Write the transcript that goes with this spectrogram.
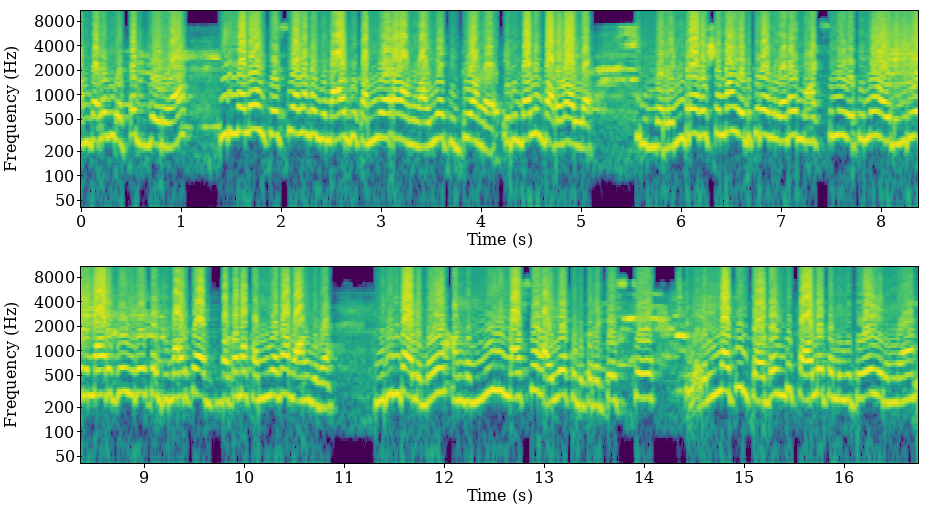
அந்த அளவுக்கு எஃபர்ட் போடுவேன். இருந்தாலும் டெஸ்ட்லாம் கொஞ்சம் மார்க் கம்மியாக தான் வாங்குவேன் ஐயா திட்டுவாங்க. இருந்தாலும் பரவாயில்ல. இந்த ரெண்டரை வருஷமா எடுக்கிறவங்களோட மேக்ஸிமம் எப்பயுமே ஒரு இருபது மார்க்கு இருபத்தஞ்சு மார்க்கு அது பக்கமா கம்மியா தான் வாங்குவேன். இருந்தாலுமே அந்த மூணு மாசம் ஐயா கொடுக்குற டெஸ்ட் எல்லாத்தையும் தொடர்ந்து ஃபாலோ பண்ணிக்கிட்டே இருந்தேன்.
